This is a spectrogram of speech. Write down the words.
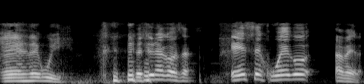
es de Wii. Es una cosa. Ese juego, a ver,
